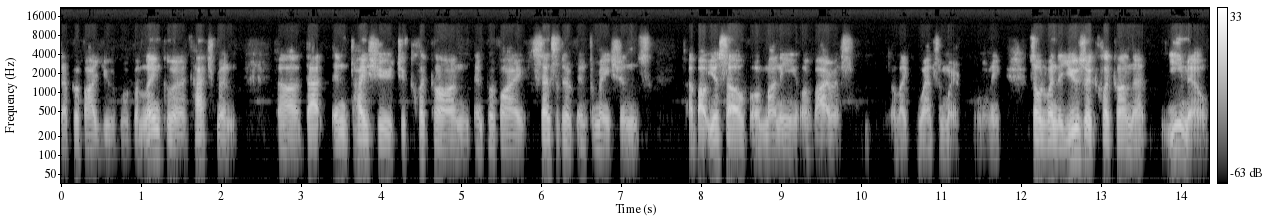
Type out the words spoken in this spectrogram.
that provide you with a link or attachment uh, that entice you to click on and provide sensitive information about yourself or money or virus, like ransomware. So when the user click on that email,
